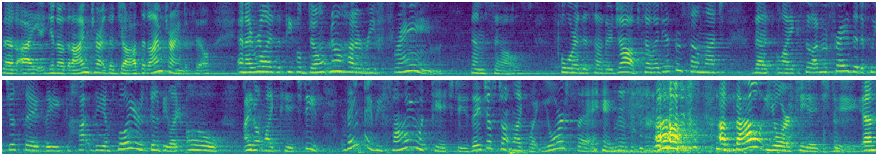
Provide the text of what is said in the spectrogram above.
that I, you know, that I'm trying, the job that I'm trying to fill. And I realize that people don't know how to reframe themselves for this other job. So it isn't so much that like so i'm afraid that if we just say the the employer is going to be like oh i don't like phds they may be fine with phds they just don't like what you're saying um, about your phd and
